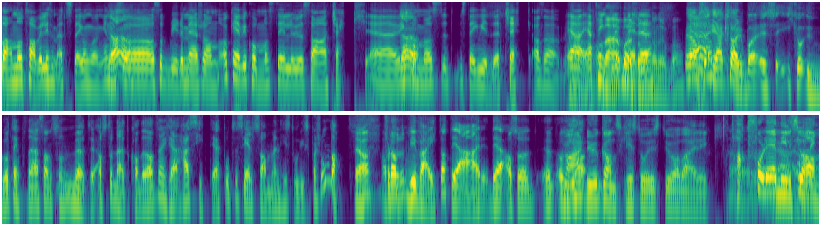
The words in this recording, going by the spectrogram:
Da. Nå tar vi liksom ett steg om gangen, Ja, Og, så, og så blir det mer sånn OK, vi kommer oss til USA, check. Eh, vi Ja, ja. kommer oss et steg videre, check. Altså, jeg, jeg og det tenker er jo litt bare sånn mer vi kan jobbe. Ja, Ja, altså, jeg klarer bare ikke å unngå å tenke på når jeg sånn, sånn, møter astronautkandidater, tenker jeg her sitter jeg potensielt sammen med en historisk person, da. Ja, For at vi veit at det er, det er altså og Nå vi har, er du ganske historisk, du og da, Erik. Takk for det, Nils Ja, Johan!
